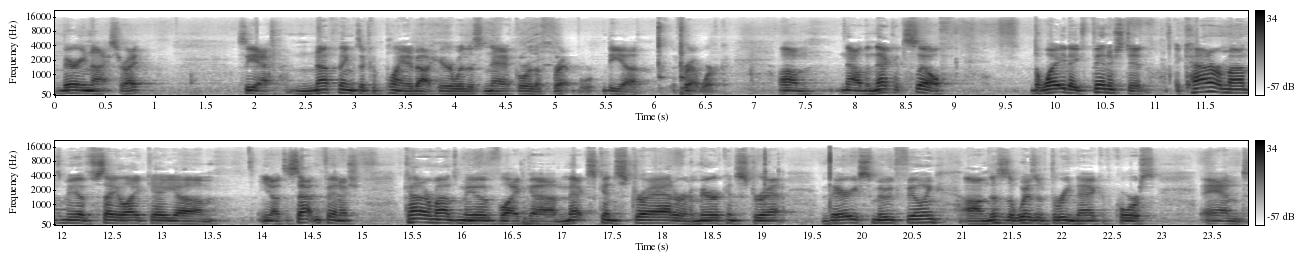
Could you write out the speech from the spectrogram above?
Very nice, right? So yeah, nothing to complain about here with this neck or the fret the, uh, the fretwork. Um, Now the neck itself, the way they finished it, it kind of reminds me of say like a, um, you know, it's a satin finish. Kind of reminds me of like a Mexican Strat or an American Strat. Very smooth feeling. Um, this is a Wizard 3 neck, of course, and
